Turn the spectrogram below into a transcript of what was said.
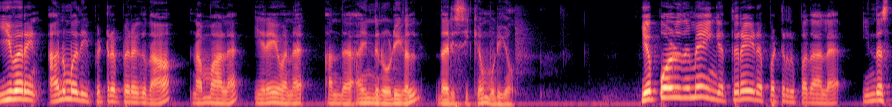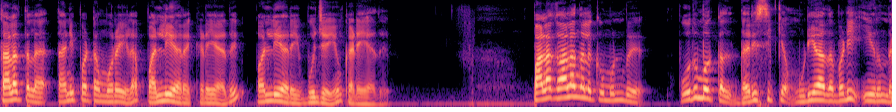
இவரின் அனுமதி பெற்ற பிறகு தான் நம்மால் இறைவனை அந்த ஐந்து நொடிகள் தரிசிக்க முடியும். எப்பொழுதுமே இங்கே திரையிடப்பட்டிருப்பதால் இந்த ஸ்தலத்தில் தனிப்பட்ட முறையில் பள்ளி அறை கிடையாது பள்ளி அறை பூஜையும் கிடையாது. பல காலங்களுக்கு முன்பு பொதுமக்கள் தரிசிக்க முடியாதபடி இருந்த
